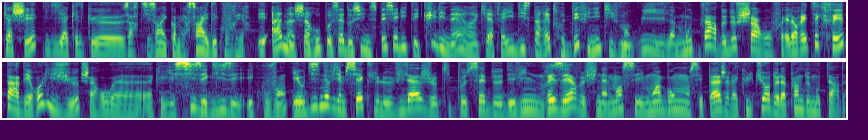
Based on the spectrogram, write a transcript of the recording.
cachée. Il y a quelques artisans et commerçants à y découvrir. Et Anne, Charroux possède aussi une spécialité culinaire qui a failli disparaître définitivement. Oui, la moutarde de Charroux. Elle aurait été créée par des religieux. Charroux a accueilli six églises et, couvents. Et au 19e siècle, le village qui possède des vignes réserve finalement ses moins bons cépages à la culture de la plante de moutarde.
